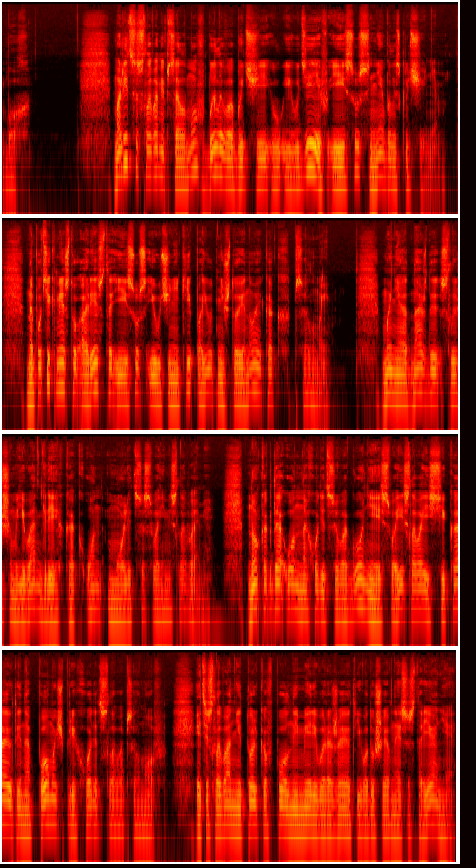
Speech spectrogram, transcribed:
Бог. Молиться словами псалмов было в обычае у иудеев, и Иисус не был исключением. На пути к месту ареста Иисус и ученики поют не что иное, как псалмы. Мы не однажды слышим в Евангелиях, как Он молится своими словами. Но когда он находится в агонии, свои слова иссякают, и на помощь приходят слова псалмов. Эти слова не только в полной мере выражают его душевное состояние,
